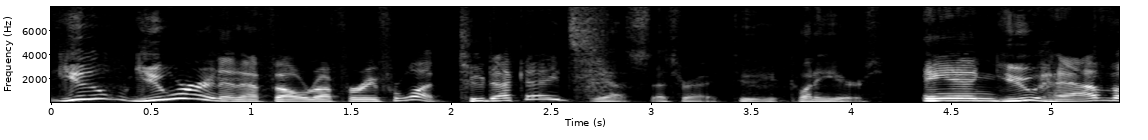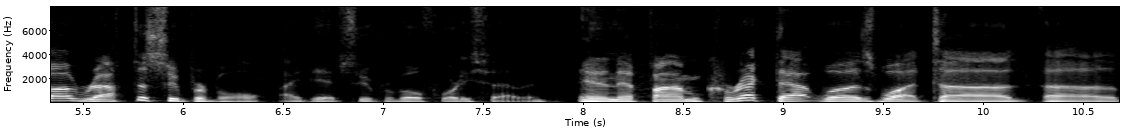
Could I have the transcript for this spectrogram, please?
you you were an NFL referee for what, two decades? Yes, that's right. Two, 20 years. And you have uh, ref the Super Bowl. I did Super Bowl 47. And if I'm correct, that was what uh, uh,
